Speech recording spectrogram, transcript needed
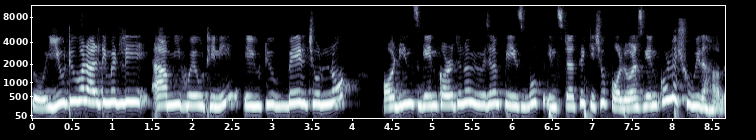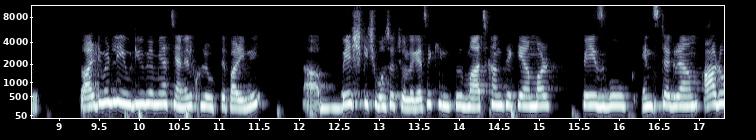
তো ইউটিউবার আলটিমেটলি আমি হয়ে উঠিনি। ইউটিউবের জন্য অডিয়েন্স গেন করার জন্য আমি ভেবেছিলাম ফেসবুক ইনস্টাতে কিছু ফলোয়ার্স গেন করলে সুবিধা হবে। তো আলটিমেটলি ইউটিউবে আমি আর চ্যানেল খুলে উঠতে পারিনি। বেশ কিছু বছর চলে গেছে, কিন্তু মাঝখান থেকে আমার ফেসবুক ইনস্টাগ্রাম আরও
